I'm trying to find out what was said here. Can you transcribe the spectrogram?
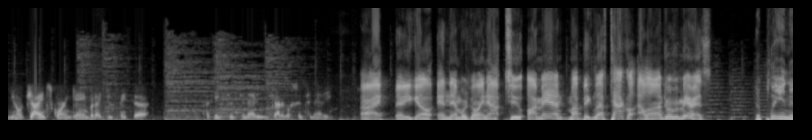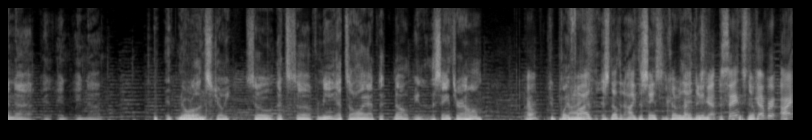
you know giant scoring game, but I do think the I think Cincinnati. You got to go Cincinnati. All right, there you go. And then we're going out to our man, my big left tackle, Alejandro Ramirez. They're playing in uh in in, in, um, in New New Orleans, Orleans. Joey. So that's uh for me. That's all I got to. No, I mean the Saints are at home. Huh? Two point five. It's nothing. I like the Saints to cover that. He's got the Saints Nope. to cover. All right,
